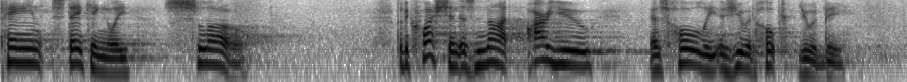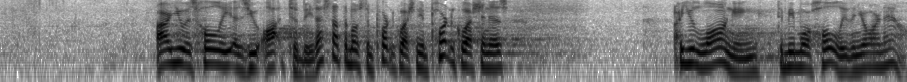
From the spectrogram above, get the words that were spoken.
painstakingly slow. But the question is not, are you as holy as you had hoped you would be? Are you as holy as you ought to be? That's not the most important question. The important question is, are you longing to be more holy than you are now?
